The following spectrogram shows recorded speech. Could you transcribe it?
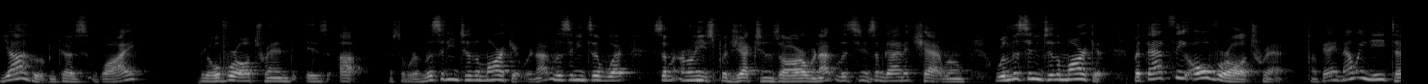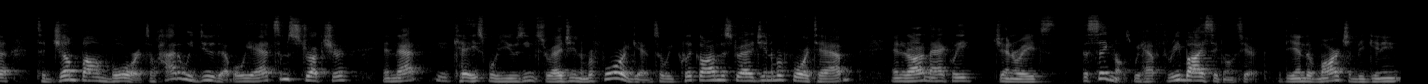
Yahoo because why? The overall trend is up. So we're listening to the market. We're not listening to what some earnings projections are. We're not listening to some guy in a chat room. We're listening to the market. But that's the overall trend. Okay, now we need to, to jump on board. So how do we do that? Well, we add some structure. In that case, we're using strategy number four again. So we click on the strategy number four tab, and it automatically generates the signals. We have three buy signals here at the end of March and beginning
